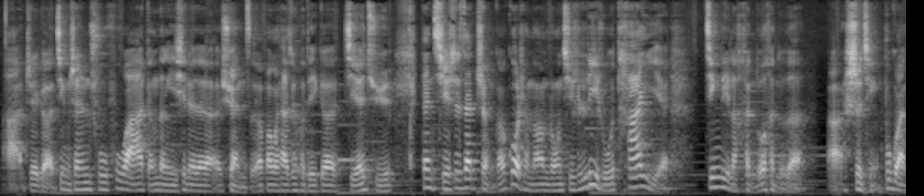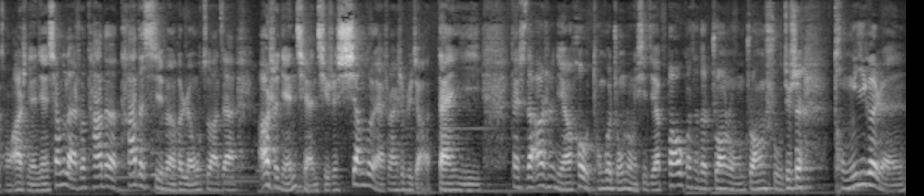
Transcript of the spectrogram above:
啊这个净身出户啊等等一系列的选择，包括他最后的一个结局，但其实在整个过程当中，其实例如他也经历了很多很多的。啊，事情不管从二十年前，相对来说，他的他的戏份和人物塑造在二十年前其实相对来说还是比较单一，但是在二十年后，通过种种细节，包括他的妆容装束，就是同一个人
